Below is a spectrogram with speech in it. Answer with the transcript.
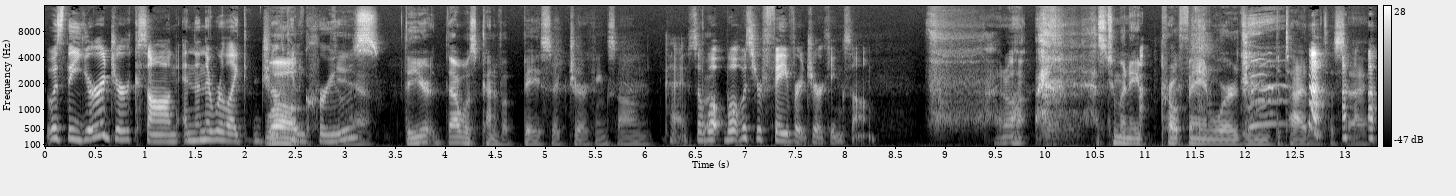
It was the You're a Jerk song, and then there were like Jerkin Well, Crews. yeah. The year that was kind of a basic jerking song. Okay, so what what was your favorite jerking song? I don't has too many profane words in the title to say.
